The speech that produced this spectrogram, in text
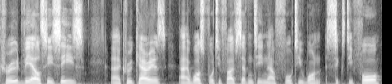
crude VLCCs uh, crude carriers. Uh, it was 45.70, now 41.64.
